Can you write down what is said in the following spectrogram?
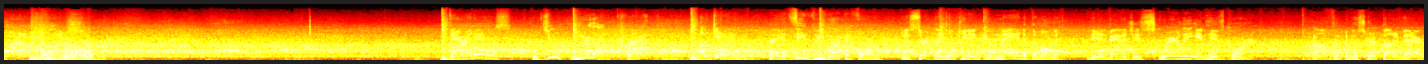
What a punch. There it is. Did you hear that crack? Again. Hey, it seems to be working for him. He's certainly looking in command at the moment. The advantage is squarely in his corner. Oh, flipping the script on him there.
